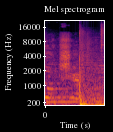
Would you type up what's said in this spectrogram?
culture.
